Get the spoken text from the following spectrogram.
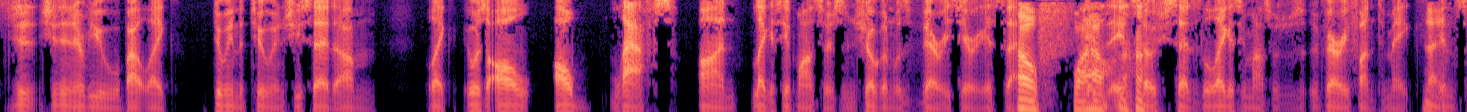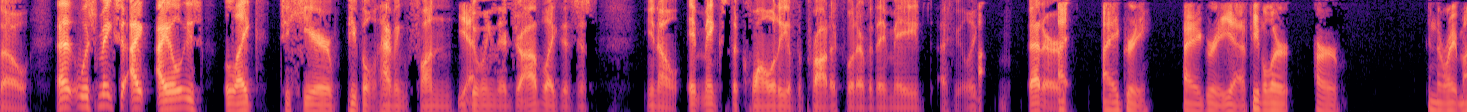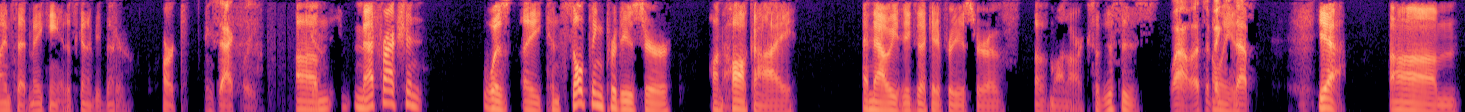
she, she did an interview about like doing the two, and she said, um, like it was all all laughs on Legacy of Monsters, and Shogun was very serious. Set. Oh wow! And, and so she said the Legacy of Monsters was very fun to make. Nice. And so that which makes I, I always like to hear people having fun Yes. doing their job. Like it's just you know, it makes the quality of the product, whatever they made, I feel like better. I- I agree. I agree. Yeah, if people are are in the right mindset making it, it's going to be better art. exactly. Um, Matt Fraction was a consulting producer on Hawkeye, and now he's the executive producer of of Monarch. So this is Wow, that's a big step. his- yeah. Um,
